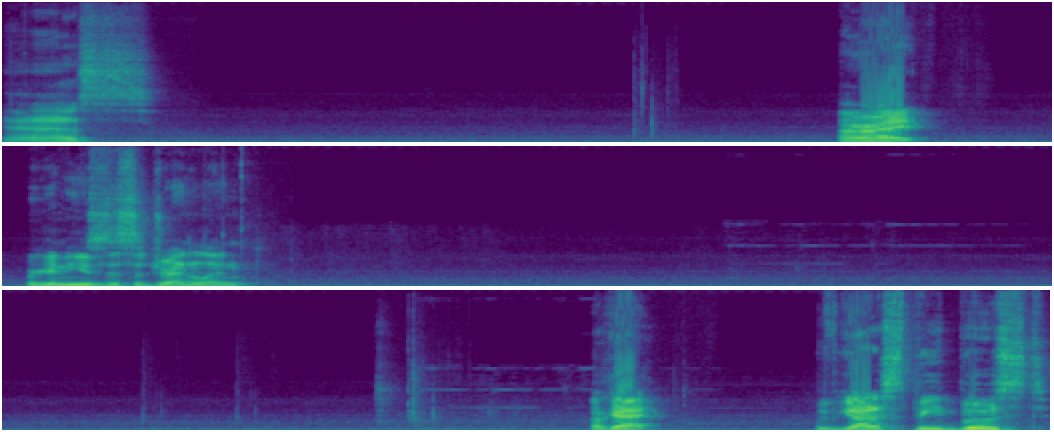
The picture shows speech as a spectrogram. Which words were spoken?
Yes. Alright. We're gonna use this adrenaline. Okay. We've got a speed boost.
